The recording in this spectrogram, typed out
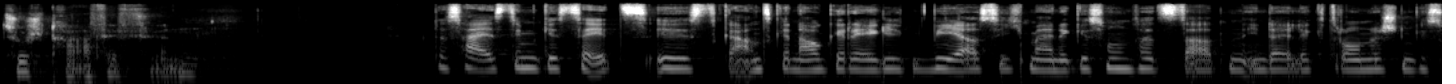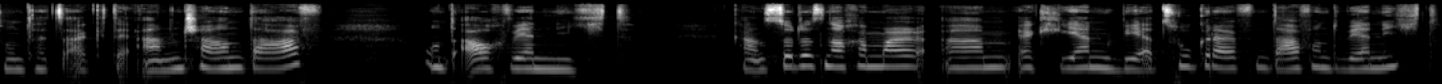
zur Strafe führen. Das heißt, im Gesetz ist ganz genau geregelt, wer sich meine Gesundheitsdaten in der elektronischen Gesundheitsakte anschauen darf und auch wer nicht. Kannst du das noch einmal ähm, erklären, wer zugreifen darf und wer nicht?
